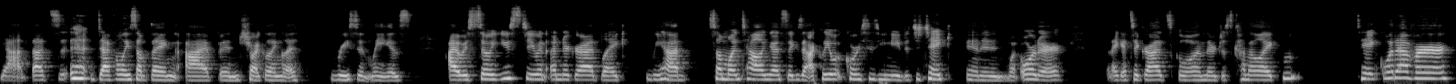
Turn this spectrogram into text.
Yeah that's definitely something i've been struggling with recently is I was so used to in undergrad, like we had someone telling us exactly what courses you needed to take and in what order. And I get to grad school and they're just kind of like, mm, take whatever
